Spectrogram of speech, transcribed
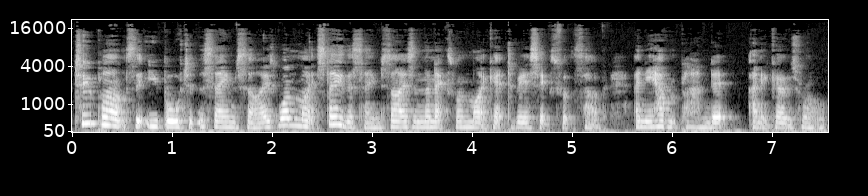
two plants that you bought at the same size, one might stay the same size and the next one might get to be a six foot thug, and you haven't planned it and it goes wrong.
